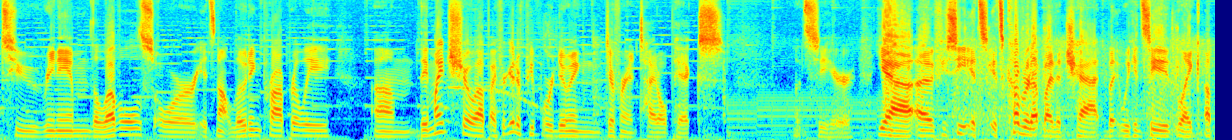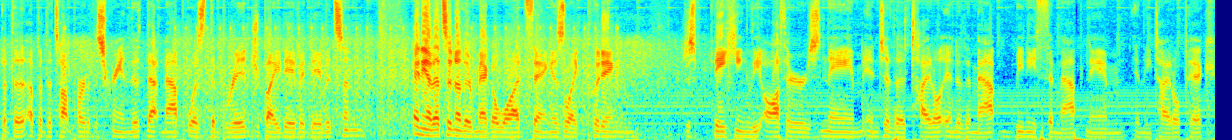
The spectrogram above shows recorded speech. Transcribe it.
to rename the levels, or it's not loading properly. Um, they might show up. I forget if people were doing different title picks. Let's see here. Yeah, uh, if you see, it's it's covered up by the chat, but we can see like up at the up at the top part of the screen that that map was the bridge by David Davidson. And yeah, that's another Megawad thing is like putting, just baking the author's name into the title into the map beneath the map name in the title pick,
